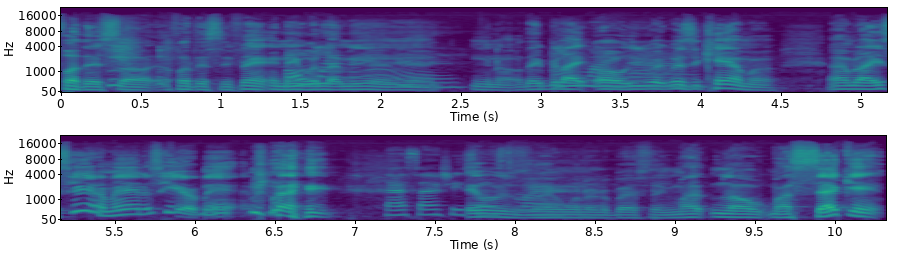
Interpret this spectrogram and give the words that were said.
For this uh, for this event, and they Oh would let me in. God. You know, they'd be Oh like, "Oh, you, where's the camera?" And I'm like, "It's here, man. It's here, man." like That's actually it so was smart. like one of the best things. My no, my second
